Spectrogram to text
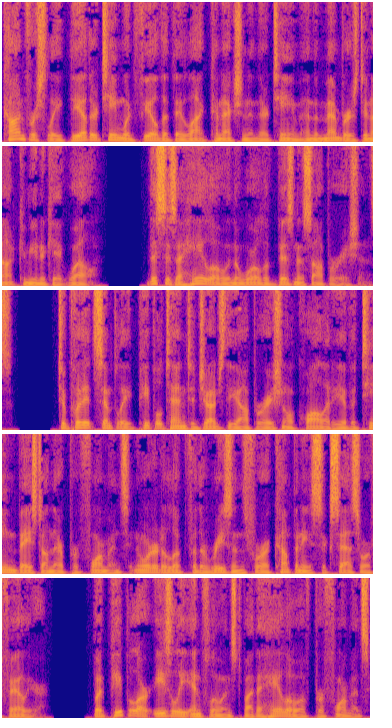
Conversely, the other team would feel that they lack connection in their team and the members do not communicate well. This is a halo in the world of business operations. To put it simply, people tend to judge the operational quality of a team based on their performance in order to look for the reasons for a company's success or failure. But people are easily influenced by the halo of performance,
